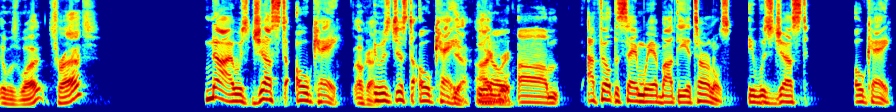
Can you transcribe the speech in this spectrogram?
it was what? Trash? No, it was just okay. Okay. It was just okay. Yeah, you I know, agree. um, I felt the same way about the Eternals. It was just okay.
